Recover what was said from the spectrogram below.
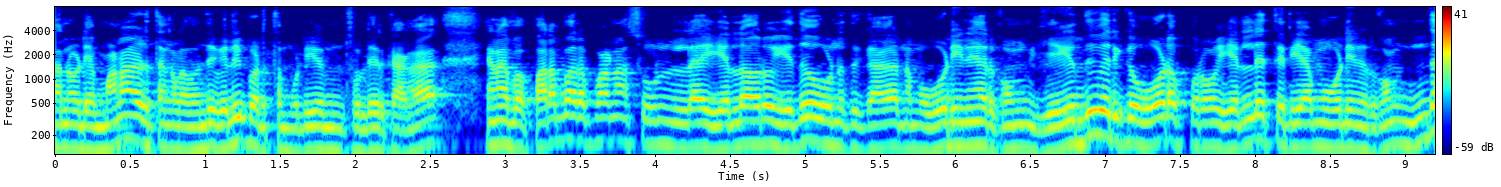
தன்னுடைய மன அழுத்தங்களை வந்து வெளிப்படுத்த முடியும்னு சொல்லியிருக்காங்க. ஏன்னா இப்போ பரபரப்பான சூழ்நிலை எல்லோரும் ஏதோ ஒன்றுத்துக்காக நம்ம ஓடினே இருக்கோம். எது வரைக்கும் ஓட போகிறோம் எல்லை தெரியாமல் ஓடினு இருக்கோம். இந்த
